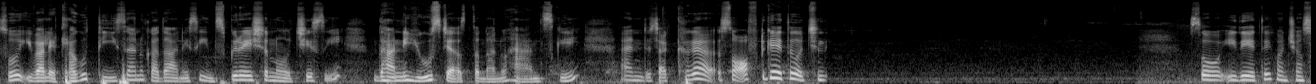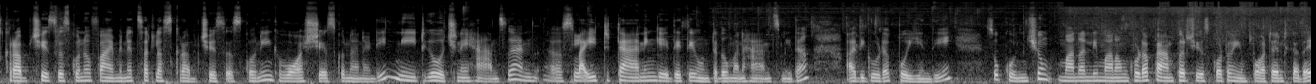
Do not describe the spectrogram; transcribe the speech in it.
సో ఇవాళ ఎట్లాగో తీశాను కదా అనేసి ఇన్స్పిరేషన్ వచ్చేసి దాన్ని యూస్ చేస్తున్నాను హ్యాండ్స్కి అండ్ చక్కగా సాఫ్ట్గా అయితే వచ్చింది. సో ఇది అయితే కొంచెం స్క్రబ్ చేసేసుకొని ఫైవ్ మినిట్స్ అట్లా స్క్రబ్ చేసేసుకొని ఇంకా వాష్ చేసుకున్నానండి. నీట్గా వచ్చినాయి హ్యాండ్స్ అండ్ స్లైట్ ట్యానింగ్ ఏదైతే ఉంటుందో మన హ్యాండ్స్ మీద అది కూడా పోయింది. సో కొంచెం మనల్ని మనం కూడా ప్యాంపర్ చేసుకోవటం ఇంపార్టెంట్ కదా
